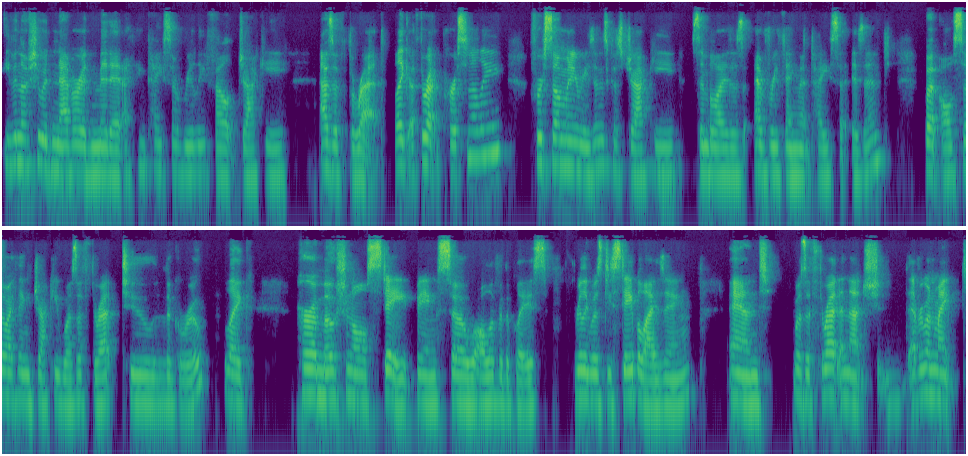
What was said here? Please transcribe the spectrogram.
even though she would never admit it i think taissa really felt jackie as a threat like a threat personally for so many reasons because jackie symbolizes everything that taissa isn't but also I think Jackie was a threat to the group. Like her emotional state being so all over the place really was destabilizing and was a threat and that she, everyone might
